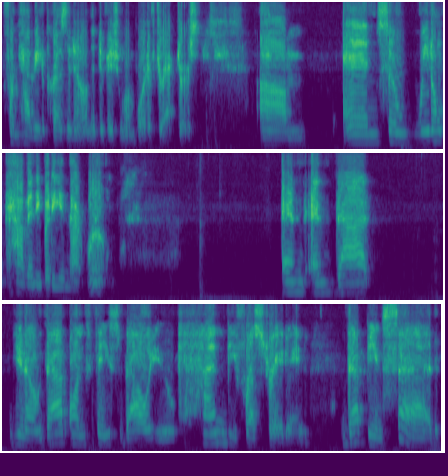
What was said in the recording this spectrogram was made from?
from having a president on the Division One Board of Directors, um, and so we don't have anybody in that room, and and that you know, that on face value can be frustrating. That being said,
